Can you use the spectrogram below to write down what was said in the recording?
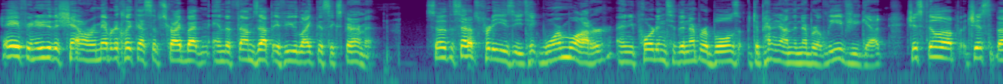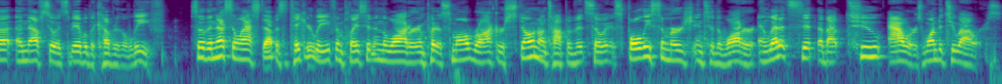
Hey, if you're new to this channel, remember to click that subscribe button and the thumbs up if you like this experiment. So the setup's pretty easy. You take warm water and you pour it into the number of bowls, depending on the number of leaves you get. Just fill up just about enough so it's to be able to cover the leaf. So the next and last step is to take your leaf and place it in the water and put a small rock or stone on top of it so it's fully submerged into the water and let it sit about two hours, one to two hours.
